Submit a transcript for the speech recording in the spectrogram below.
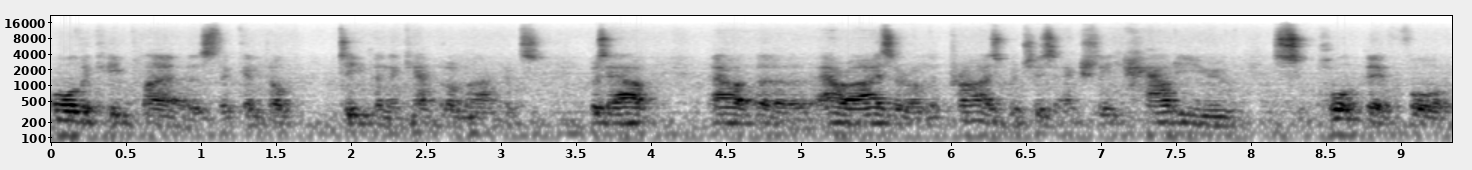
all the key players that can help deepen the capital markets. Because our our, uh, our eyes are on the prize, which is actually how do you support, therefore,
